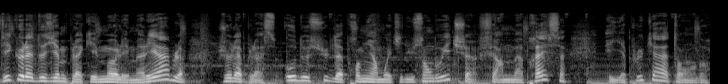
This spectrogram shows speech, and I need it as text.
Dès que la deuxième plaque est molle et malléable, je la place au-dessus de la première moitié du sandwich, ferme ma presse, et il n'y a plus qu'à attendre.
